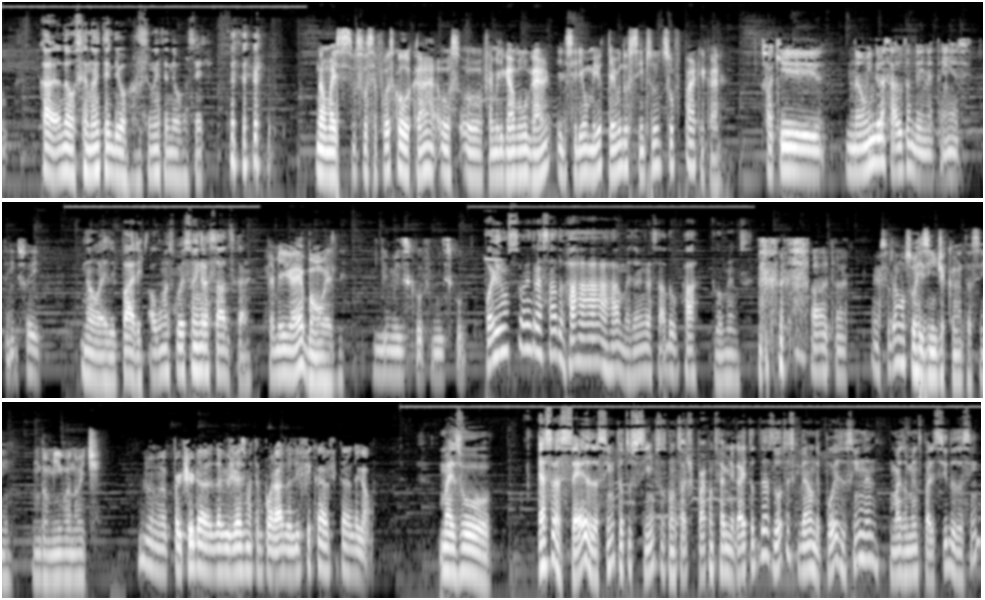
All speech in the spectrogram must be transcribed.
cara, não, você não entendeu. Você não entendeu, sério. Não, mas se você fosse colocar o, o Family Guy em algum lugar, ele seria o meio termo do Simpsons do South Park, cara. Só que não engraçado também, né? Tem esse, tem isso aí. Não, Wesley, pare. Algumas coisas são engraçadas, cara. Guy é bom, Wesley. Me desculpe, me desculpe. Pode não ser um engraçado, ha, ha, ha, ha, ha, mas é um engraçado, ha, pelo menos. ah, tá. É, só dá um sorrisinho de canto, assim, um domingo à noite. Não, A partir da da vigésima temporada ali fica, fica legal. Mas o. Essas séries, assim, tanto Simpsons quanto South Park quanto Family Guy e todas as outras que vieram depois, assim, né? Mais ou menos parecidas, assim.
